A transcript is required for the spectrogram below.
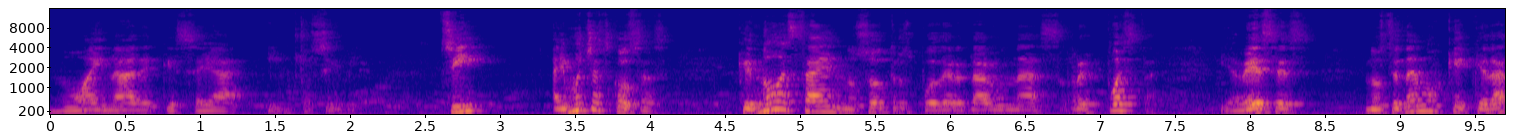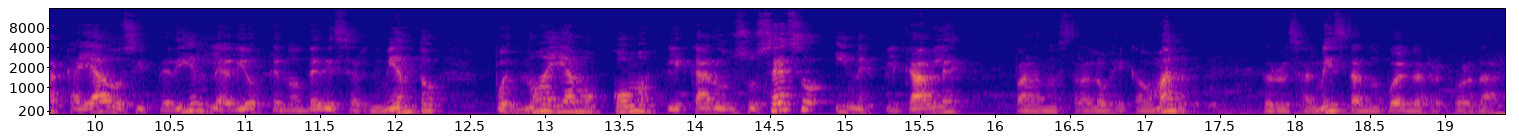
no hay nada que sea imposible. Sí, hay muchas cosas que no está en nosotros poder dar una respuesta y a veces nos tenemos que quedar callados y pedirle a Dios que nos dé discernimiento, pues no hayamos cómo explicar un suceso inexplicable para nuestra lógica humana. Pero el salmista nos vuelve a recordar,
